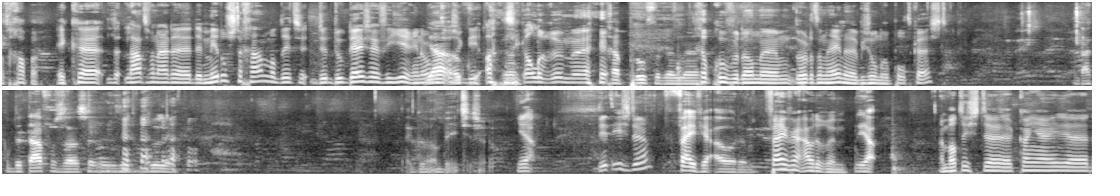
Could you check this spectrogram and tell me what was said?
Wat grappig. Ik, eh, laten we naar de, de middelste gaan, want dit do- doe ik deze even hierin hoor. Ja, want als ik, die, als Ja. ik alle rum eh, Ga proeven, dan eh ga proeven, dan wordt het een hele bijzondere podcast. ga ik op de tafel staan. zo, Dat is niet de bedoeling. Ik doe wel een beetje zo. Ja. Dit is de Vijf jaar oude rum. vijf jaar oude rum. Ja. En wat is de, kan jij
